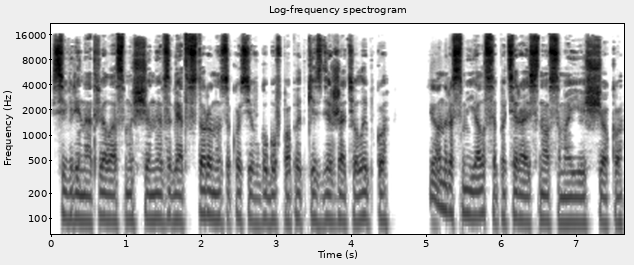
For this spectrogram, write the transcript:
Северина отвела смущенный взгляд в сторону, закусив губу в попытке сдержать улыбку, и он рассмеялся, потираясь носом о ее щеку.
